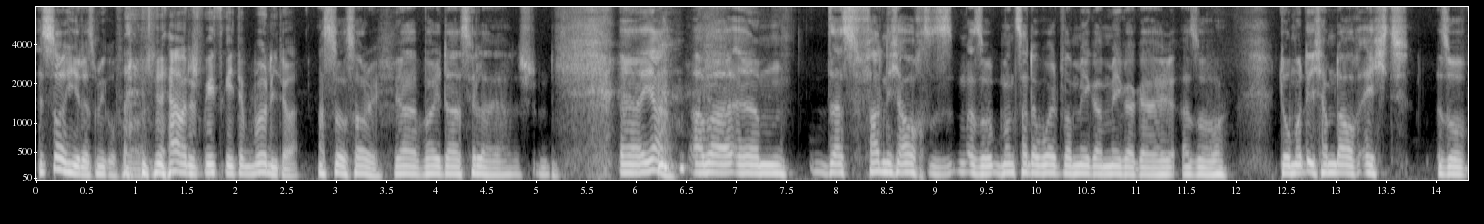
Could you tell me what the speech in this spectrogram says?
ist doch hier das Mikrofon. ja, aber du sprichst Richtung Monitor. Ach so, sorry. Ja, weil da ist Hiller, ja, das stimmt. Äh, ja, aber ähm, das fand ich auch, also Monster Hunter World war mega, mega geil. Also Dom und ich haben da auch echt, also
